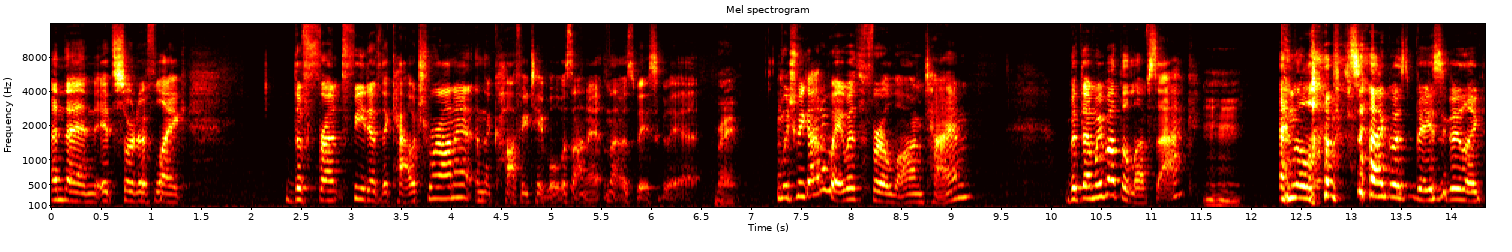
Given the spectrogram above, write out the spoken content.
and then it's sort of like the front feet of the couch were on it, and the coffee table was on it, and that was basically it. Right. Which we got away with for a long time, but then we bought the love sack, Mm-hmm. and the love sack was basically like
